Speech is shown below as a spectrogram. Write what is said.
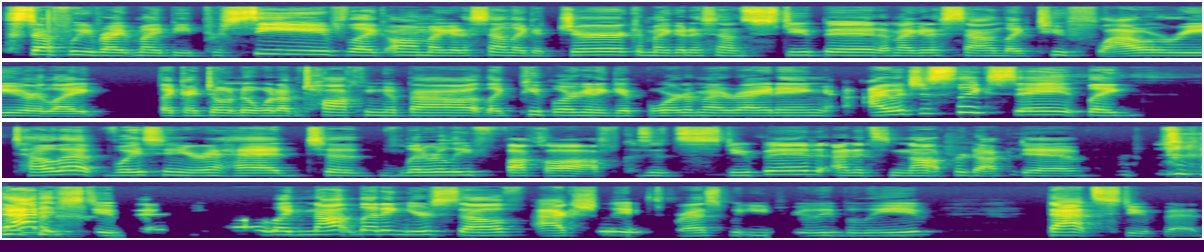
stuff we write might be perceived like oh am i going to sound like a jerk am i going to sound stupid am i going to sound like too flowery or like like i don't know what i'm talking about like people are going to get bored of my writing i would just like say like tell that voice in your head to literally fuck off because it's stupid and it's not productive that is stupid you know? like not letting yourself actually express what you truly believe that's stupid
